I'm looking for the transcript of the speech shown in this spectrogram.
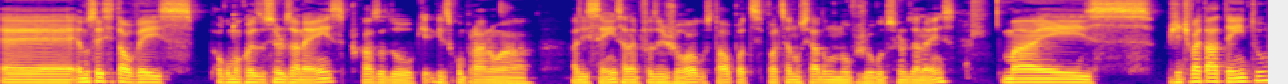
É, eu não sei se talvez alguma coisa do Senhor dos Anéis, por causa do. que, eles compraram a, a licença, né, pra fazer jogos e tal. Pode, pode ser anunciado um novo jogo do Senhor dos Anéis. Mas. A gente vai estar atento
